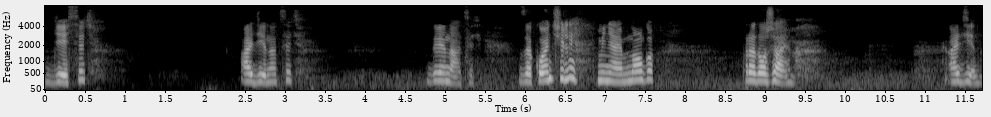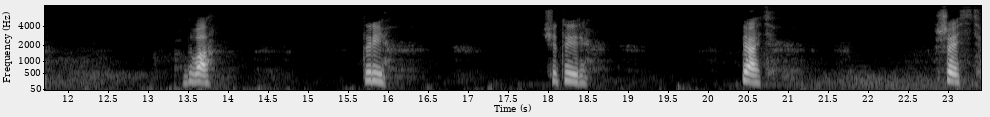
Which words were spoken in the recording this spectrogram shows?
десять, одиннадцать, двенадцать. Закончили. Меняем ногу. Продолжаем. Один, два, три, четыре, пять, шесть,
